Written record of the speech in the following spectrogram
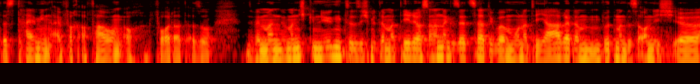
dass Timing einfach Erfahrung auch fordert. Also wenn man, wenn man nicht genügend sich mit der Materie auseinandergesetzt hat über Monate, Jahre, dann wird man das auch nicht äh,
